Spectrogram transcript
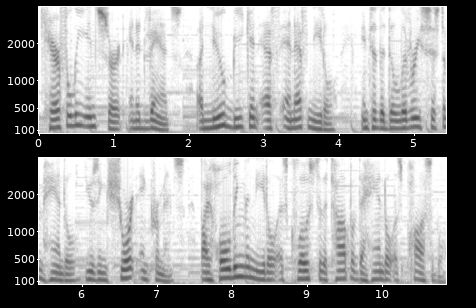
Carefully insert and advance a new Beacon FNF needle into the delivery system handle using short increments by holding the needle as close to the top of the handle as possible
